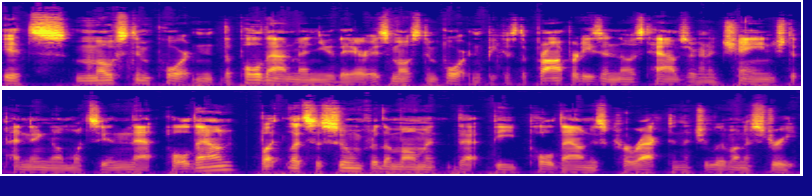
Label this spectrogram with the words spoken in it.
it's most important. The pull down menu there is most important because the properties in those tabs are going to change depending on what's in that pull down. But let's assume for the moment that the pull down is correct and that you live on a street.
